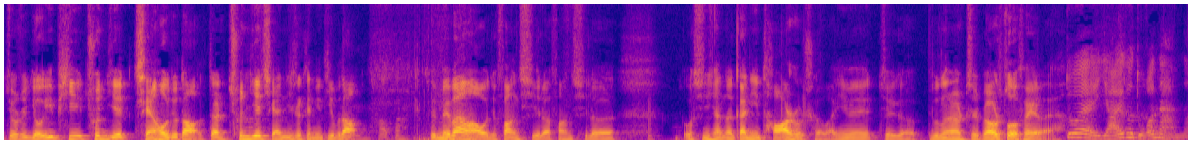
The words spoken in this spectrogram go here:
就是有一批春节前后就到，但春节前你是肯定提不到，好吧，所以没办法我就放弃了，放弃了。我心想那赶紧淘二手车吧，因为这个不能让指标作废了呀。对，摇一个多难呢。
